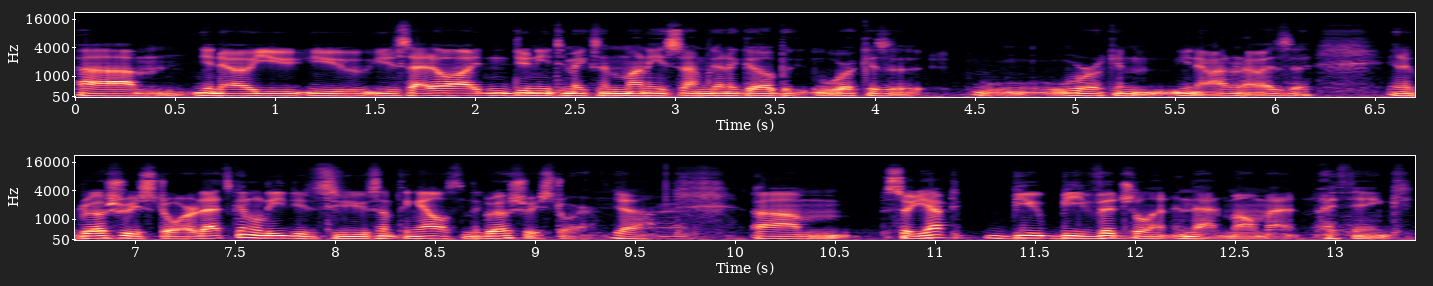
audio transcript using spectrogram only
um, you know, you, you, you decide, oh, I do need to make some money, so I'm going to go work as a work in, you know, I don't know, as a in a grocery store. That's going to lead you to something else in the grocery store. yeah, Um, so you have to be, be vigilant in that moment, I think,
